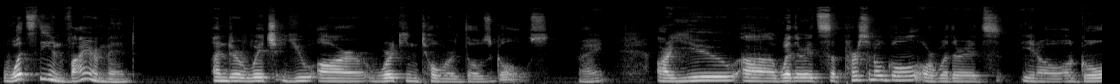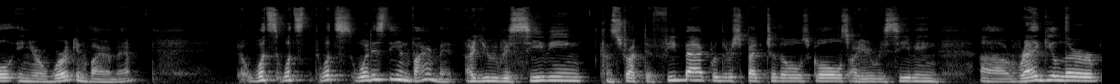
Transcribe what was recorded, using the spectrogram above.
What's the environment under which you are working toward those goals, right? Are you, uh, whether it's a personal goal or whether it's you know a goal in your work environment, what's what's what's what is the environment? Are you receiving constructive feedback with respect to those goals? Are you receiving uh, regular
